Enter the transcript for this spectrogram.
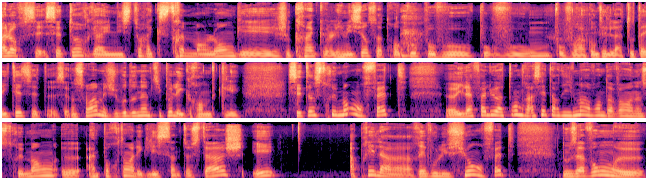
Alors, cet orgue a une histoire extrêmement longue et je crains que l'émission soit trop courte pour vous, pour vous, pour vous raconter la totalité de cet, instrument, mais je vais vous donner un petit peu les grandes clés. Cet instrument, en fait, euh, il a fallu attendre assez tardivement avant d'avoir un instrument euh, important à l'église Saint-Eustache et après la Révolution, en fait, nous avons euh,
